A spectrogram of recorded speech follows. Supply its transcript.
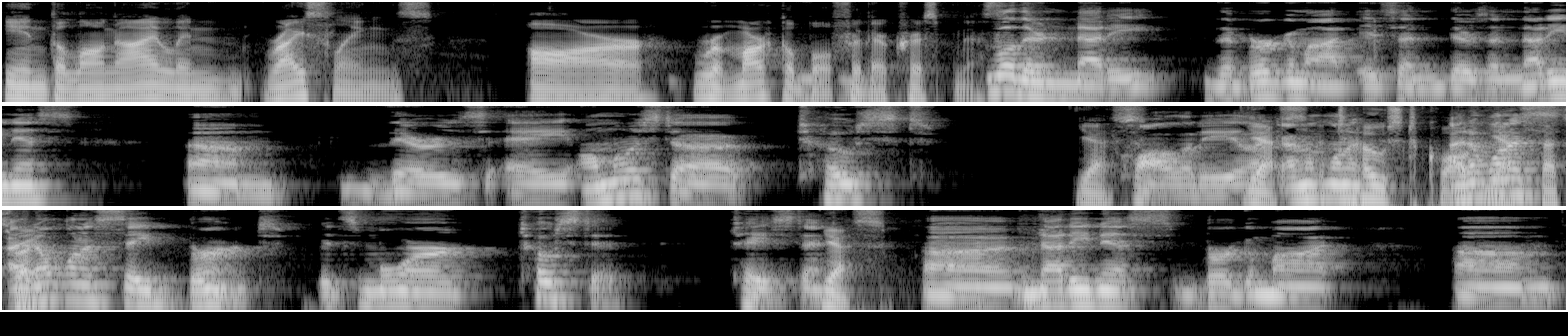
in the Long Island Rieslings are remarkable for their crispness. Well, they're nutty. The bergamot it's a there's a nuttiness. Um, there's a almost a toast yes, quality. Like, yes, I don't want to toast I quality. don't want yes, to. that's right. I don't want to say burnt. It's more toasted tasting. yes. Uh, nuttiness, bergamot, um,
